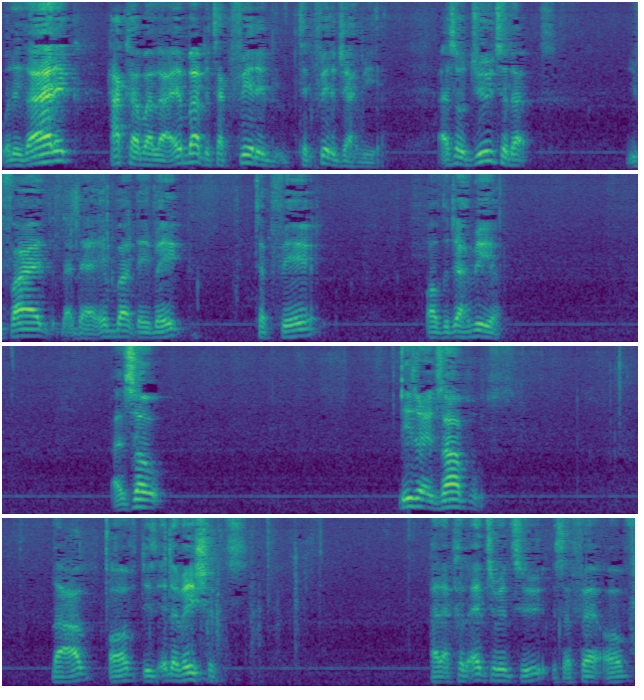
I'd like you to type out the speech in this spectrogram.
ولذلك حكم الأئمة بتكفير تكفير الجهمية. And so due to that, you find that the Imam they make takfir of the Jahmiyyah. And so these are examples now of these innovations and I can enter into this affair of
